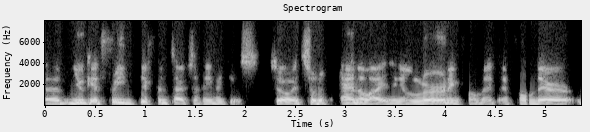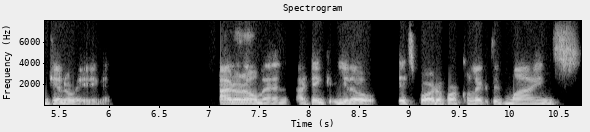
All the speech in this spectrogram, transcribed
Um, you get three different types of images. So it's sort of analyzing and learning from it and from there generating it. I don't know, man. I think, you know, it's part of our collective minds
